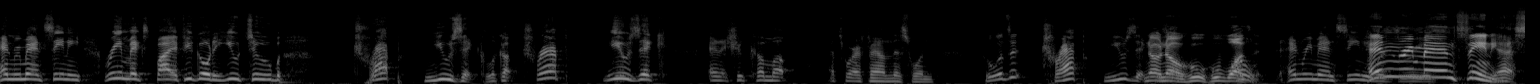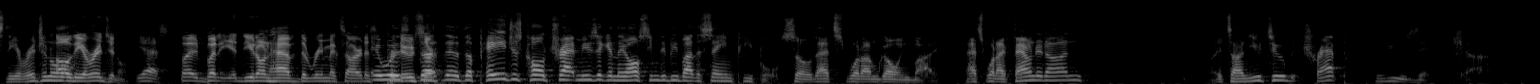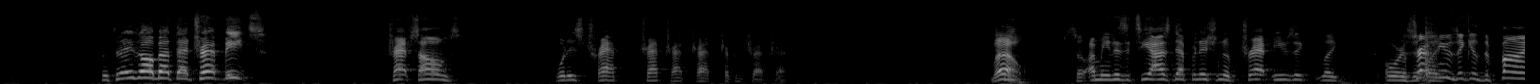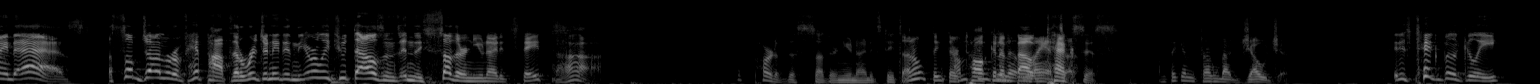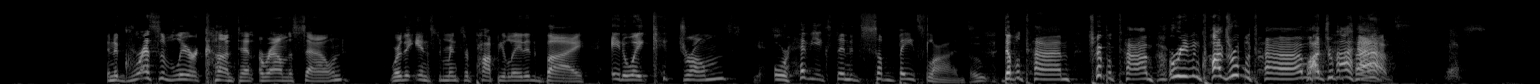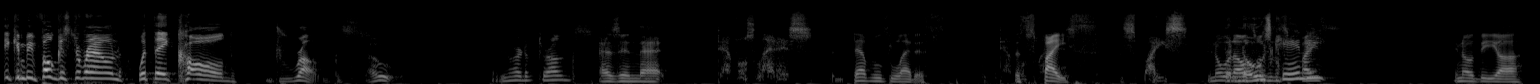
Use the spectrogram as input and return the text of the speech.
Henry Mancini, remixed by, if you go to YouTube, Trap Music. Look up Trap Music, and it should come up. That's where I found this one. Who was it? Trap Music. No, no. Who who was Oh, it? Henry Mancini. Henry the- Mancini. Yes, the original. Oh, the original. yes. But but you don't have the remix artist It was producer. the, the the page is called Trap Music, and they all seem to be by the same people. So that's what I'm going by. That's what I found it on. It's on YouTube. Trap Music. So today's all about that trap beats, trap songs. What is trap? Trap, trap, trap, trappity, trap, trap. Well, So I mean, is it T.I.'s definition of trap music, like, or is trap it like, music is defined as a subgenre of hip hop that originated in the early 2000s in the southern United States. Ah, What part of the southern United States? I don't think they're I'm talking about Atlanta. Texas. I'm thinking they're talking about Georgia. It is typically an aggressive lyric content around the sound, where the instruments are populated by 808 kick drums Yes. or heavy extended sub bass lines, Oh. double time, triple time, or even quadruple time. Quadruple time. Yes. It can be focused around what they called drugs. Oh, Have you heard of drugs? as in that devil's lettuce, The devil's lettuce, the the spice. lettuce, the spice. You know the what else nose was candy? spice? You know the uh,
